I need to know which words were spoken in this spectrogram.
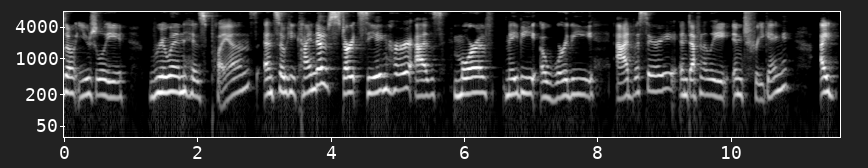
don't usually ruin his plans. And so he kind of starts seeing her as more of maybe a worthy adversary and definitely intriguing. I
